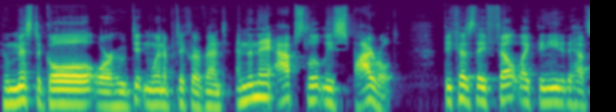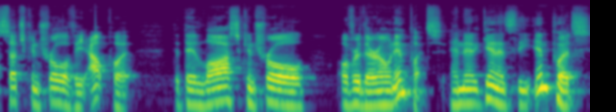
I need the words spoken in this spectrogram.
who missed a goal or who didn't win a particular event, and then they absolutely spiraled because they felt like they needed to have such control of the output that they lost control over their own inputs. And again, it's the inputs,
